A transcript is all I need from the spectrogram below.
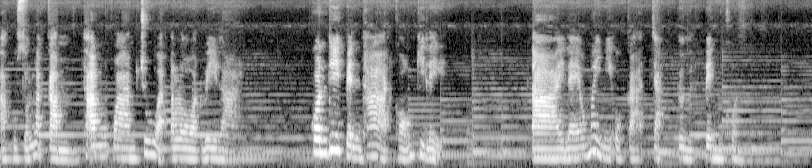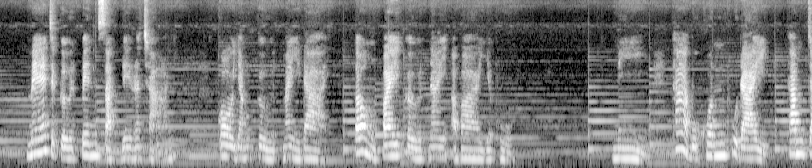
อกุศลกรรมทำความชั่วตลอดเวลา คนที่เป็นทาสของกิเลส ตายแล้วไม่มีโอกาสจะเกิดเป็นคน แม้จะเกิดเป็นสัตว์เดรัจฉาน ก็ยังเกิดไม่ได้ ต้องไปเกิดในอบายภูมินี่ ถ้าบุคคลผู้ใดทำใจ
